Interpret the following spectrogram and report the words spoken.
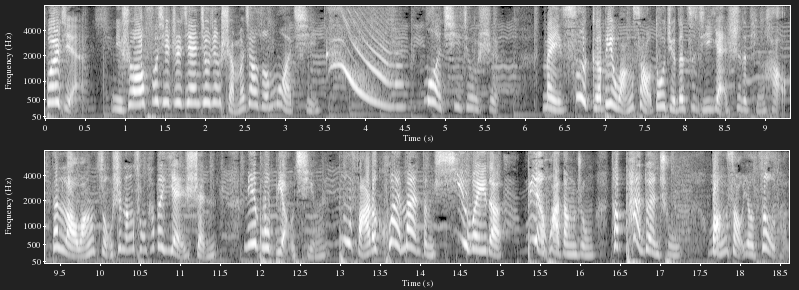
波姐，你说夫妻之间究竟什么叫做默契？默契就是。”每次隔壁王嫂都觉得自己掩饰的挺好，但老王总是能从他的眼神、面部表情、步伐的快慢等细微的变化当中，他判断出王嫂要揍他了，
